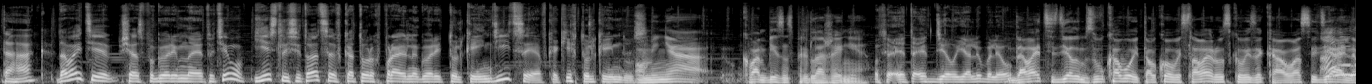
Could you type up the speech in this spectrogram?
Так. Давайте сейчас поговорим на эту тему. Есть ли ситуация, в которых правильно говорить только индийцы, а в каких только У индусы? меня к вам бизнес-предложение. Это, это дело я люблю. Давайте сделаем звуковой толковый словарь русского языка. У вас идеально...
